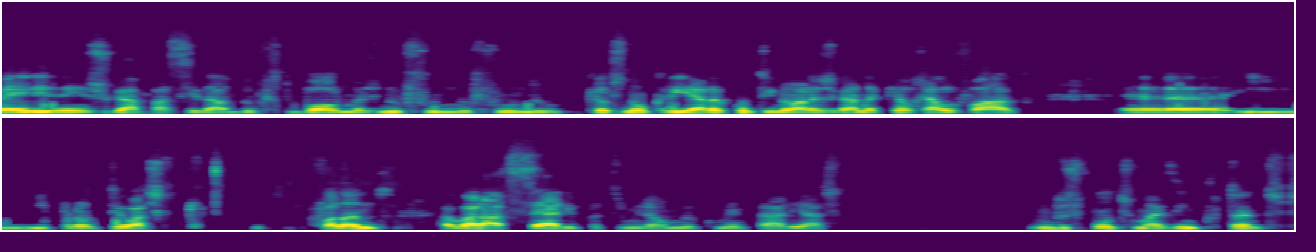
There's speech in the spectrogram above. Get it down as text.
para irem jogar para a cidade do futebol, mas no fundo, no fundo, que eles não queriam continuar a jogar naquele relevado. Uh, e, e, pronto, eu acho que, falando agora a sério, para terminar o meu comentário, acho que um dos pontos mais importantes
